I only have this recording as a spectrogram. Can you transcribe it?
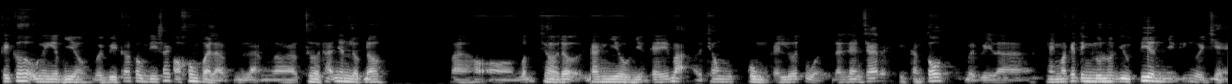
cái cơ hội nghề nghiệp nhiều bởi vì các công ty sách họ không phải là dạng thừa thãi nhân lực đâu và họ vẫn chờ đợi càng nhiều những cái bạn ở trong cùng cái lứa tuổi là Gen Z ấy, thì càng tốt. Bởi vì là ngành marketing luôn luôn ưu tiên những cái người trẻ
